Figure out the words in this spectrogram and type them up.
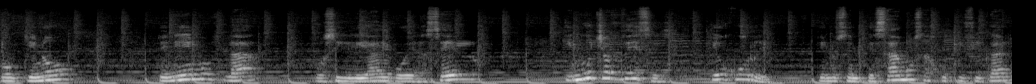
con que no tenemos la posibilidad de poder hacerlo y muchas veces, ¿qué ocurre? Que nos empezamos a justificar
